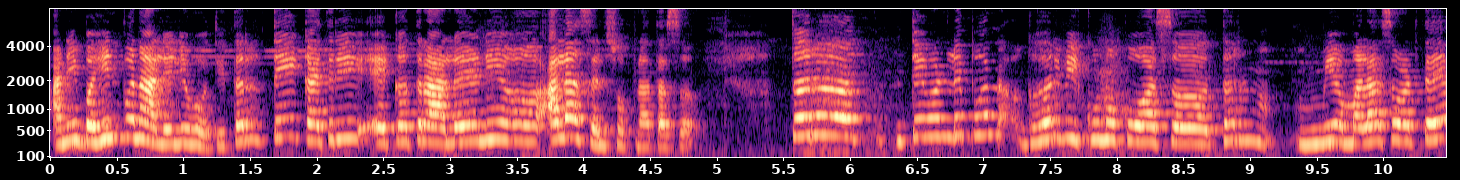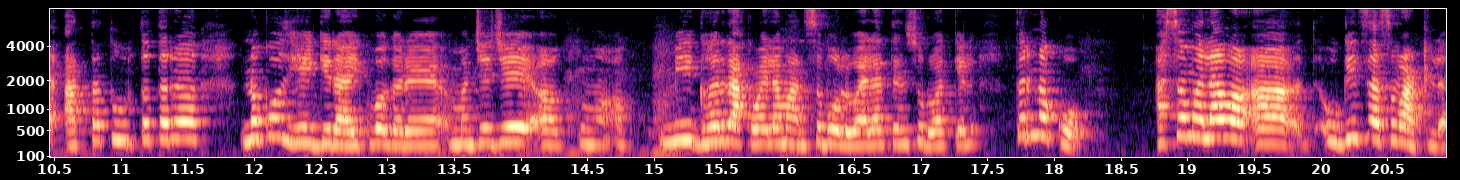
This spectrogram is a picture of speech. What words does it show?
आणि बहीण पण आलेली होती. तर ते काहीतरी एकत्र आले आणि आलं असेल स्वप्नात असं. तर ते म्हणले पण घर विकू नको असं. तर मी मला असं वाटतंय आत्ता तूर्त तर नको हे गिराईक वगैरे. म्हणजे जे मी घर दाखवायला माणसं बोलवायला त्यांनी सुरुवात केली तर नको. असं मला वा- उगीच असं वाटलं.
